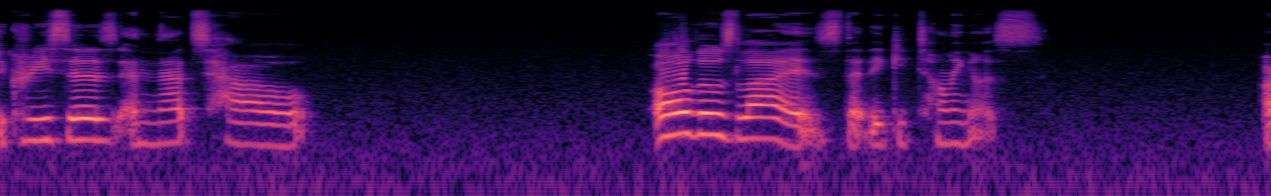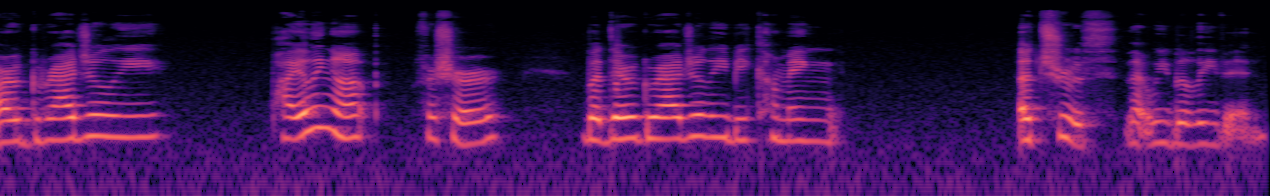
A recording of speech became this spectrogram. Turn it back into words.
decreases, and that's how all those lies that they keep telling us are gradually piling up for sure, but they're gradually becoming a truth that we believe in.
